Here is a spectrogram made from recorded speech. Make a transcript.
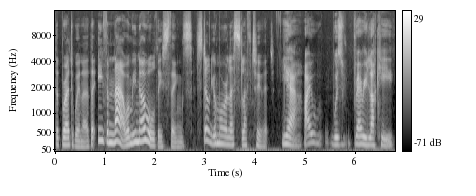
the breadwinner, that even now, when we know all these things, still you're more or less left to it. Yeah, I was very lucky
